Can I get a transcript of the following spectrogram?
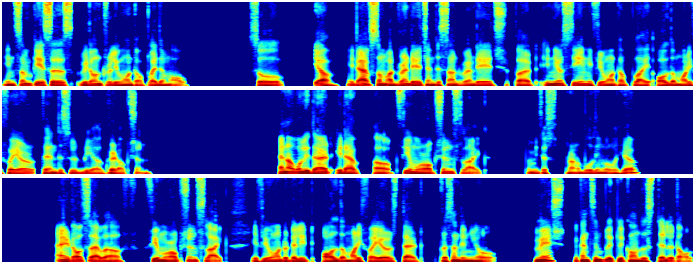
In some cases, we don't really want to apply them all. So yeah, it has some advantage and disadvantage, but in your scene, if you want to apply all the modifier, then this would be a great option. And not only that, it have a few more options like, let me just run a boolean over here. And it also have a few more options like if you want to delete all the modifiers that present in your mesh, you can simply click on this delete all.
